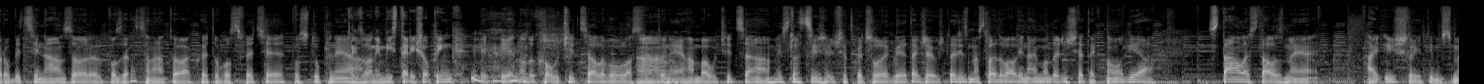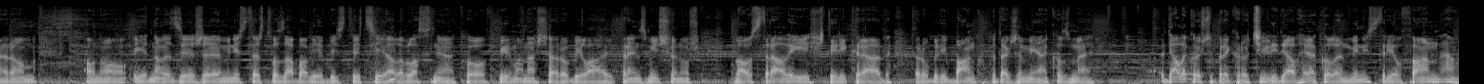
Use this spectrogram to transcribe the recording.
robiť si názor, pozerať sa na to, ako je to vo svete postupne. Takzvaný mystery shopping. Jednoducho učiť sa, lebo vlastne Áno. to nie je hamba učiť sa a myslieť si, že všetko človek vie, takže už vtedy sme sledovali najmodernejšie technológie a stále, stále sme aj išli tým smerom. Ono, jedna vec je, že ministerstvo zabavie v Bystrici, ale vlastne ako firma naša robila aj Transmission už v Austrálii štyrikrát, robili banku, takže my ako sme ďaleko ešte prekročili ďalej ako len Ministerial Fund. A,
